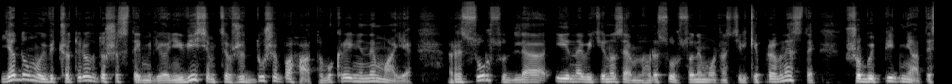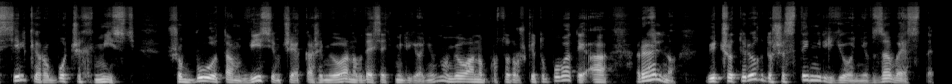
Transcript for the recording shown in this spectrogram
Я думаю, від 4 до 6 мільйонів. 8 – це вже дуже багато. В Україні немає ресурсу для і навіть іноземного ресурсу не можна стільки привнести, щоб підняти стільки робочих місць, щоб було там 8, чи як каже Міланов, 10 мільйонів. Ну, Міланов просто трошки тупуватий, а реально від 4 до 6 мільйонів завести.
